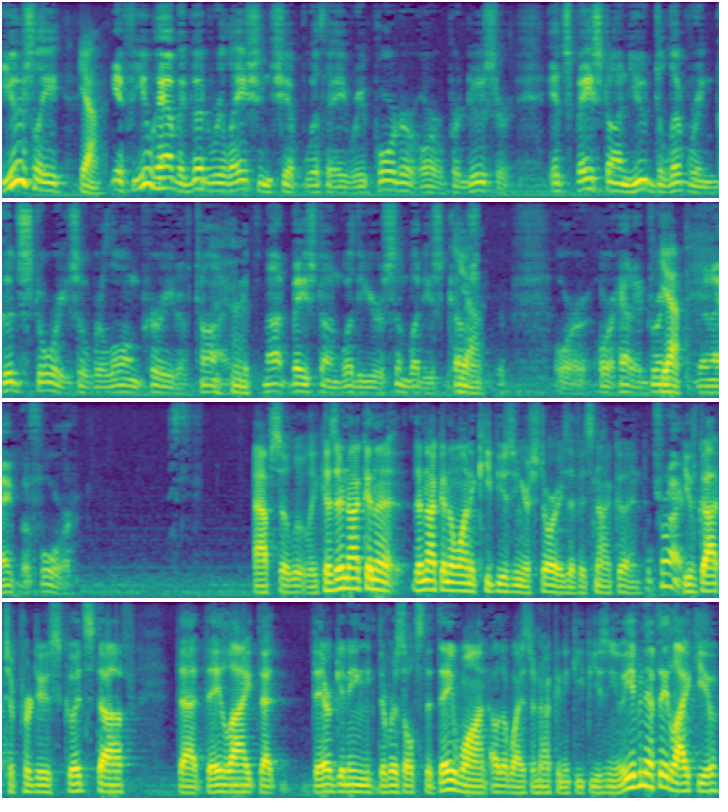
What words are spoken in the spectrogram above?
Usually, yeah. if you have a good relationship with a reporter or a producer, it's based on you delivering good stories over a long period of time. Mm-hmm. It's not based on whether you're somebody's cousin Yeah or or had a drink yeah. the night before. Absolutely, because they're not gonna they're not gonna want to keep using your stories if it's not good. That's right. You've got to produce good stuff that they like, that they're getting the results that they want. Otherwise, they're not going to keep using you, even if they like you,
